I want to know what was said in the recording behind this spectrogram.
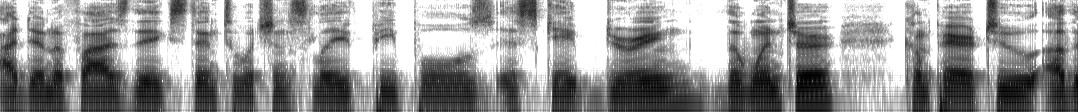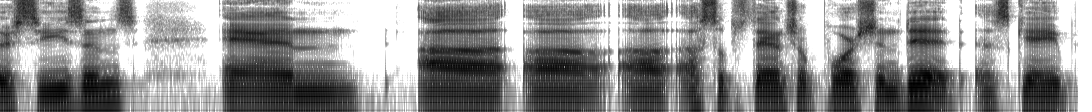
identifies the extent to which enslaved peoples escape during the winter compared to other seasons, and uh, uh, uh, a substantial portion did escape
